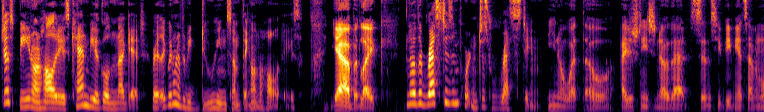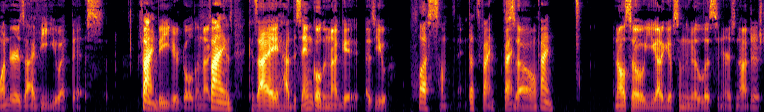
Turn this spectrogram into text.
just being on holidays can be a golden nugget, right? Like, we don't have to be doing something on the holidays. Yeah, but like, No, the rest is important. Just resting. you know what though? I just need to know that since you beat me at Seven Wonders, I beat you at this. I Fine. beat your golden nugget. Fine. Because I had the same golden nugget as you, plus something. That's fine. Fine. So- fine. And also, you got to give something to the listeners, not just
